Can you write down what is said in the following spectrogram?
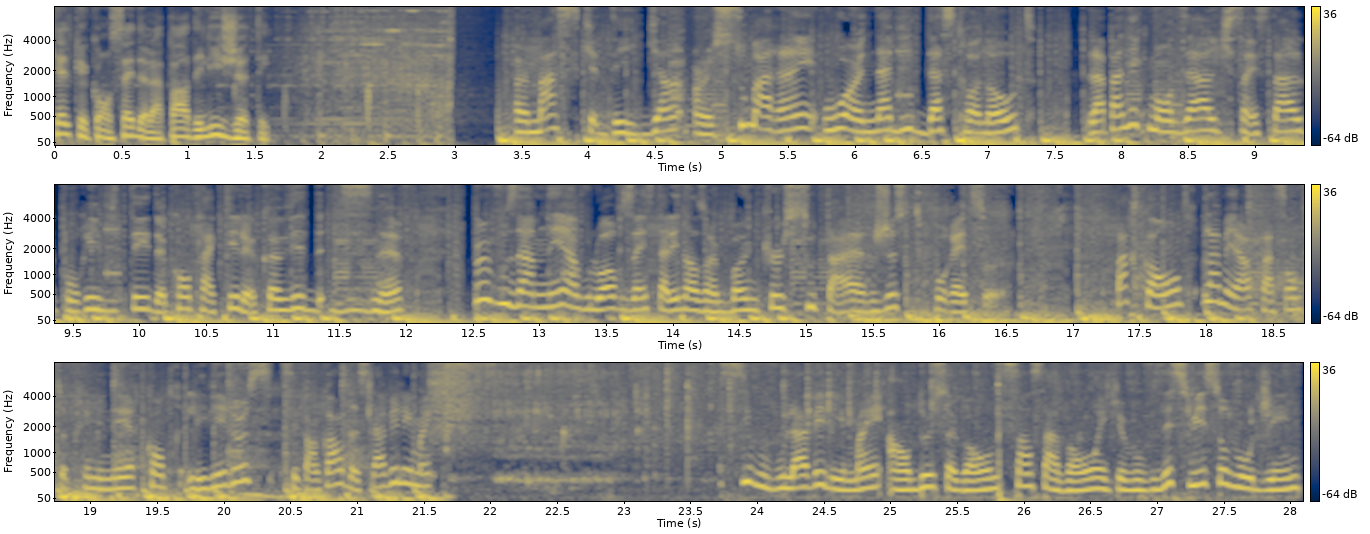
Quelques conseils de la part d'Élie Jeté. Un masque, des gants, un sous-marin ou un habit d'astronaute, la panique mondiale qui s'installe pour éviter de contracter le COVID-19 peut vous amener à vouloir vous installer dans un bunker sous terre juste pour être sûr. Par contre, la meilleure façon de se prémunir contre les virus, c'est encore de se laver les mains. Si vous vous lavez les mains en deux secondes sans savon et que vous vous essuyez sur vos jeans,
